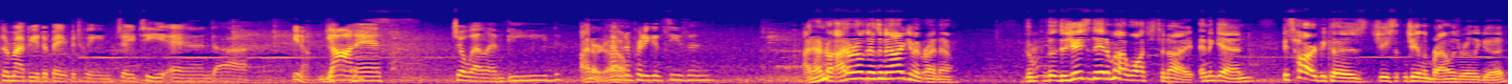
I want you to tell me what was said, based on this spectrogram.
There might be a debate between JT and, uh, you know, Giannis, Joel Embiid. I don't know. Having a pretty good season. I don't know. I don't know if there's an argument right now. The, the, the Jayson Tatum I watched tonight, and again, it's hard because Jayson Jaylen Brown was really good.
